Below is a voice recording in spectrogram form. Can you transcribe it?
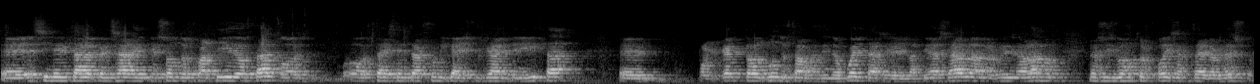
eh, es inevitable pensar en que son dos partidos, tal, o, o estáis centrados única y exclusivamente en Ibiza, eh, porque todo el mundo estamos haciendo cuentas, en la ciudad se habla, los medios hablamos, no sé si vosotros podéis abstraeros de esto.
